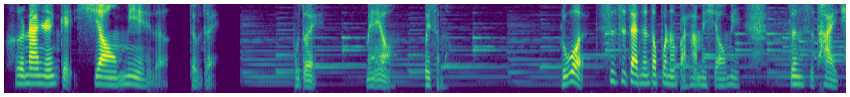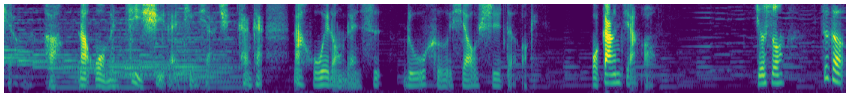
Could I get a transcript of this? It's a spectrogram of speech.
河南人给消灭了，对不对？不对，没有。为什么？如果四次战争都不能把他们消灭，真是太强了。好，那我们继续来听下去，看看。那虎尾陇人是如何消失的？OK，我刚讲哦，就说这个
